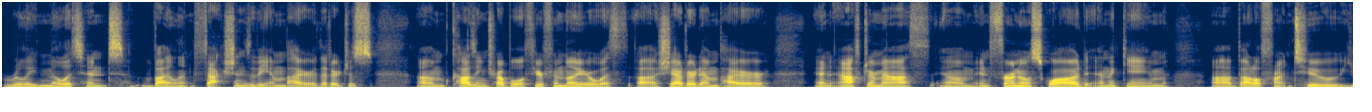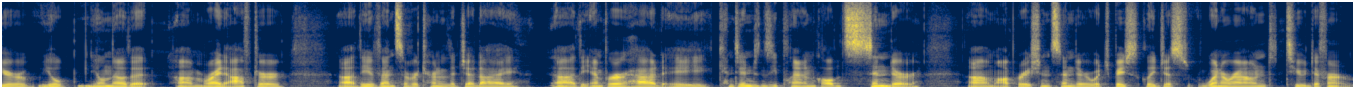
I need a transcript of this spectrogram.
really militant, violent factions of the Empire that are just um, causing trouble. If you're familiar with uh, Shattered Empire and Aftermath, um, Inferno Squad, and the game uh, Battlefront 2, you're, you'll you'll know that um, right after uh, the events of Return of the Jedi, uh, the Emperor had a contingency plan called Cinder, um, Operation Cinder, which basically just went around to different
